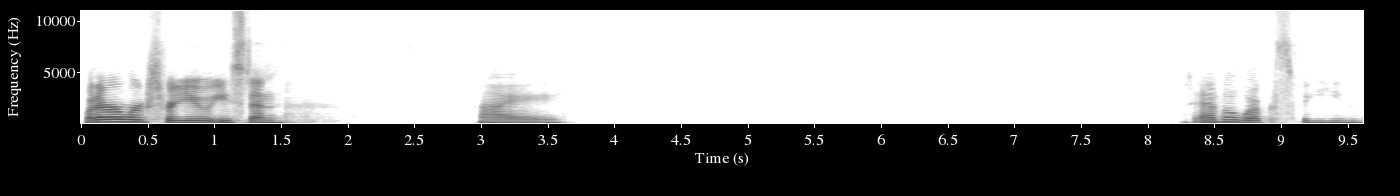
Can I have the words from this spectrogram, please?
Whatever works for you, Easton. I whatever works for you.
